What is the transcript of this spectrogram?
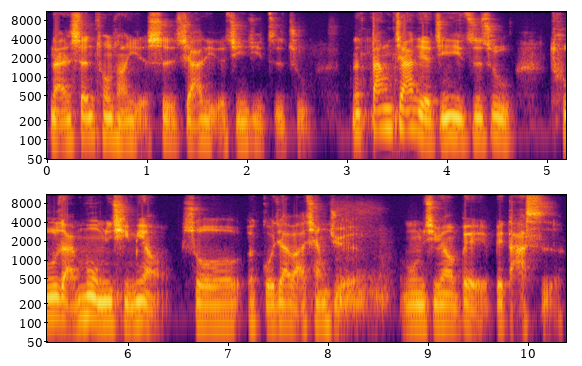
男生通常也是家里的经济支柱。那当家里的经济支柱突然莫名其妙说，呃，国家把他枪决了，莫名其妙被被打死了，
